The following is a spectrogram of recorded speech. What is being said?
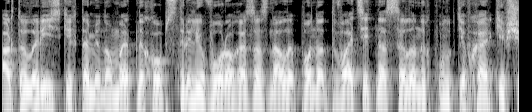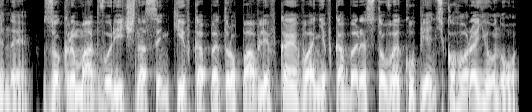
Артилерійських та мінометних обстрілів ворога зазнали понад 20 населених пунктів Харківщини. Зокрема, дворічна Синьківка, Петропавлівка, Іванівка, Берестове Куп'янського району,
